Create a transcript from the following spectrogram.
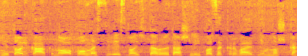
не только окно, а полностью весь мой второй этаж липа закрывает немножко.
